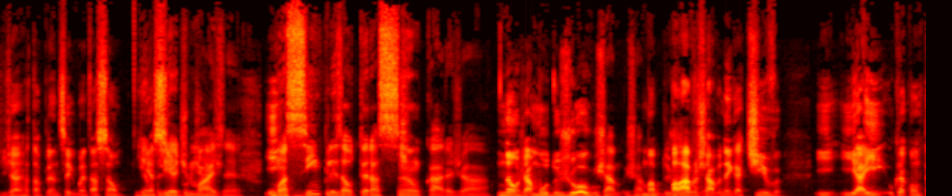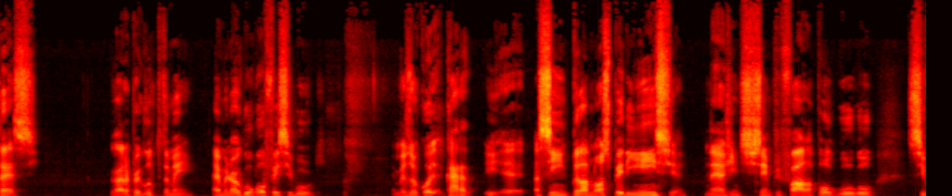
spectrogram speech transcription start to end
já está ampliando segmentação. E, e amplia assim demais, né? E... Uma simples alteração, cara, já. Não, já muda o jogo. Já, já Uma palavra-chave negativa. E, e aí, o que acontece? Agora pergunta também: é melhor Google ou Facebook? É a mesma coisa. Cara, é, assim, pela nossa experiência, né, a gente sempre fala, pô, Google, se,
